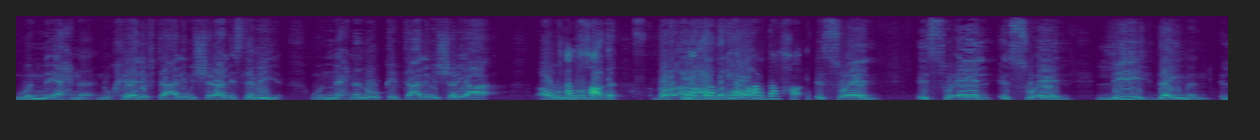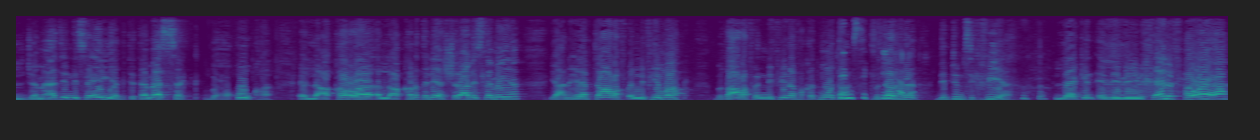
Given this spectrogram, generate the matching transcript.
وان إحنا نخالف تعاليم الشريعة الإسلامية وان إحنا نلقي بتعاليم الشريعة أو نضرب الحائط. بعد- آه، عرض الحائط. عرض الحائط. السؤال السؤال السؤال ليه دايما الجماعات النسائية بتتمسك بحقوقها؟ اللي اقر اللي اقرتها ليها الشريعة الإسلامية؟ يعني هي بتعرف إن في مهر. بتعرف إن في نفقة متعه تمسك فيها بقى. دي بتمسك فيها. لكن اللي بيخالف هواها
